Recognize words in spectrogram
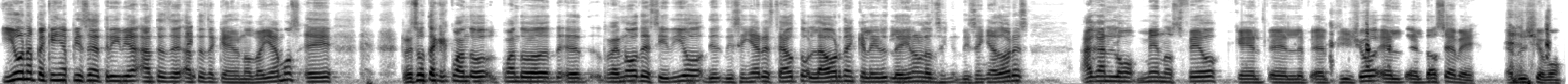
Y una pequeña pieza de trivia antes de, antes de que nos vayamos. Eh, resulta que cuando, cuando eh, Renault decidió de diseñar este auto, la orden que le, le, dieron los diseñadores, háganlo menos feo que el, el, el Peugeot, el, el 12B, el Chevaux.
